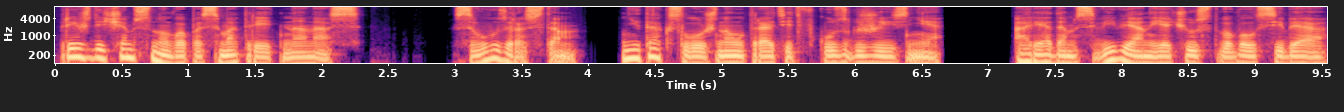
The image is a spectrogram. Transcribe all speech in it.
прежде чем снова посмотреть на нас. С возрастом не так сложно утратить вкус к жизни, а рядом с Вивиан я чувствовал себя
